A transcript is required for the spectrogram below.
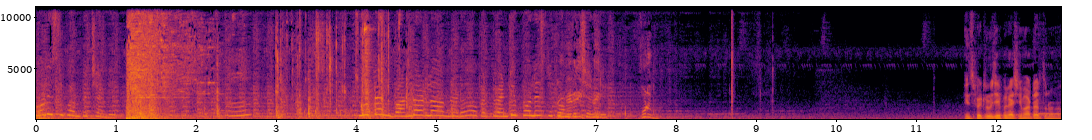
పోలీసు పంపించండి? చూడటానికి బండోడ్లా ఉన్నాడు. ఒక ట్వంటీ పోలీసులు పంపించండి. ఇన్స్పెక్టర్ విజయప్రకాష్ మాట్లాడుతున్నాను.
